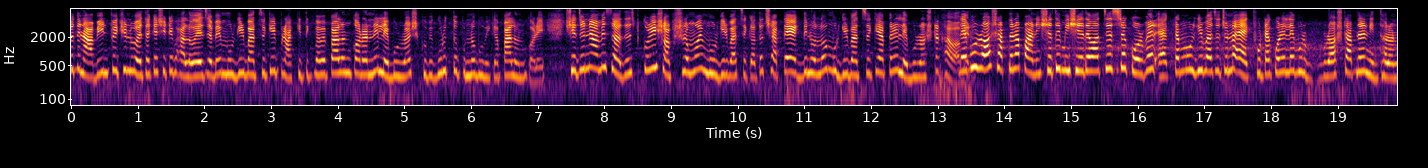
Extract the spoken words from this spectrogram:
যদি নাভি ইনফেকশন হয়ে থাকে, সেটি ভালো হয়ে যাবে। মুরগির বাচ্চাকে প্রাকৃতিকভাবে পালন করানো লেবুর রস খুবই গুরুত্বপূর্ণ ভূমিকা পালন করে। সেজন্য আমি সাজেস্ট করি সবসময় মুরগির বাচ্চাকে অর্থাৎ সপ্তাহে একদিন হলেও মুরগির বাচ্চাকে আপনারা লেবুর রসটা খাওয়া লেবুর রস আপনারা পানির সাথে মিশিয়ে দেওয়ার চেষ্টা করবেন। একটা মুরগির বাচ্চার জন্য এক ফোঁটা করে লেবুর রসটা আপনারা নির্ধারণ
